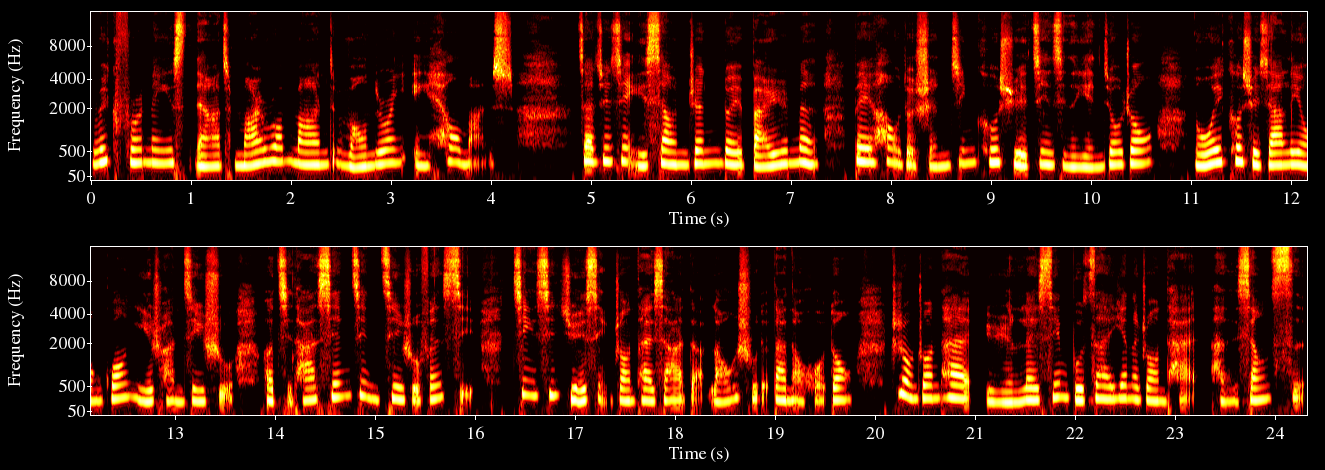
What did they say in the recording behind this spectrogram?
wakefulness that mirror mind wandering in humans. 在最近一项针对白日梦背后的神经科学进行的研究中，挪威科学家利用光遗传技术和其他先进技术分析静息觉醒状态下的老鼠的大脑活动。这种状态与人类心不在焉的状态很相似。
